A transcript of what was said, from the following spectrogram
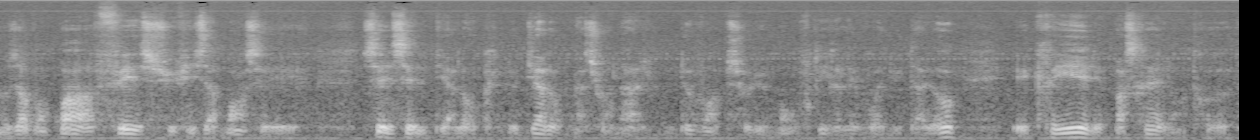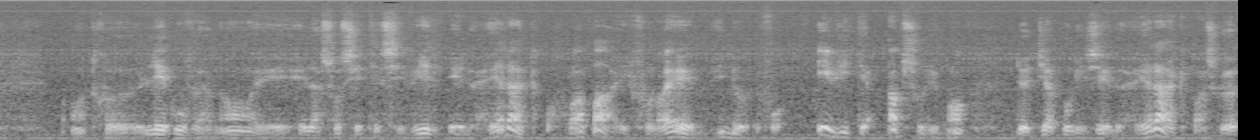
nous n'avons pas fait suffisamment, c'est le dialogue, le dialogue national. Nous devons absolument ouvrir les voies du dialogue et créer les passerelles entre entre les gouvernants et, la société civile et le Hirak. Pourquoi pas? Il faudrait, il faut éviter absolument de diaboliser le Hirak, parce que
